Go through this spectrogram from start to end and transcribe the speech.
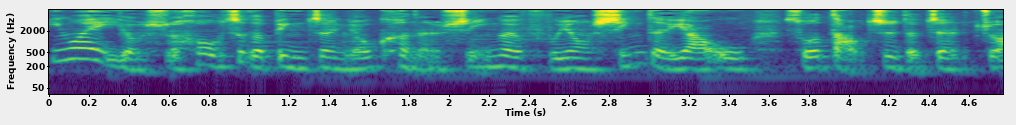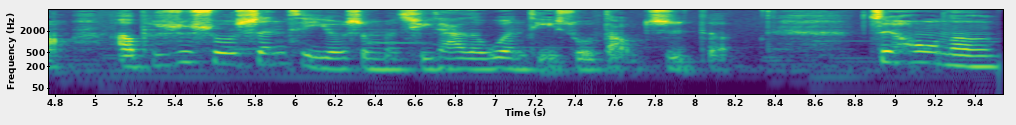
因为有时候这个病症有可能是因为服用新的药物所导致的症状，而不是说身体有什么其他的问题所导致的。最后呢，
